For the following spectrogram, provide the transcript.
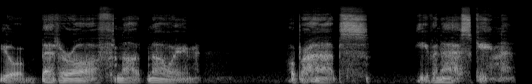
You're better off not knowing. Or perhaps even asking.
